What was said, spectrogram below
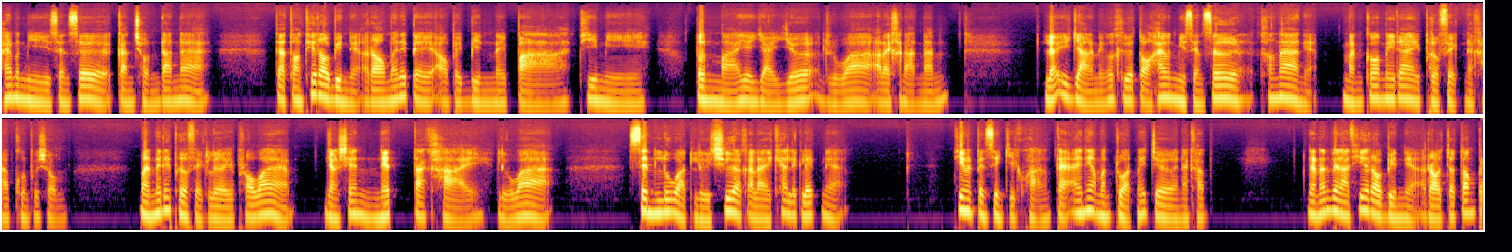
ให้มันมีเซ็นเซอร์กันชนด้านหน้า แต่ตอนที่เราบินเนี่ยเราไม่ได้ไปเอาไปบินในป่าที่มีต้นไม้ใหญ่ ๆ เยอะหรือว่าอะไรขนาดนั้น แล้วอีกอย่างหนึ่งก็คือต่อให้มันมีเซ็นเซอร์ข้างหน้าเนี่ย มันก็ไม่ได้เพอร์เฟกนะครับคุณผู้ชม มันไม่ได้เพอร์เฟกเลย เพราะว่าอย่างเช่นเน็ตตาข่ายหรือว่าเส้นลวดหรือเชือกอะไรแค่เล็ก ๆ เนี่ย ที่มันเป็นสิ่งกีดขวาง แต่ไอเนี่ยมันตรวจไม่เจอนะครับ ดังนั้นเวลาที่เราบินเนี่ยเราจะต้องไป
